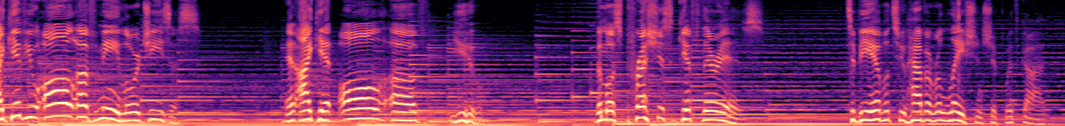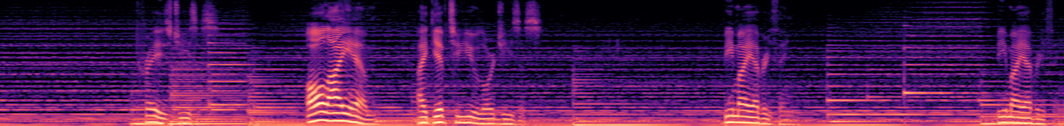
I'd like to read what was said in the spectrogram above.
I give you all of me, Lord Jesus. And I get all of you. The most precious gift there is to be able to have a relationship with God. Praise Jesus. All I am, I give to you, Lord Jesus. Be my everything. Be my everything.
